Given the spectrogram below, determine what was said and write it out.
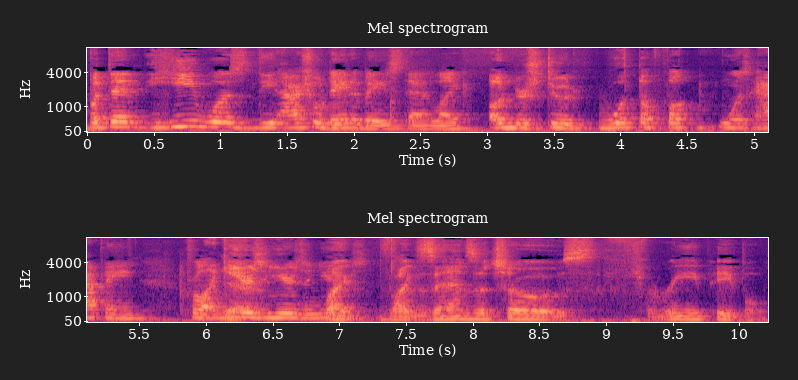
but then he was the actual database that like understood what the fuck was happening for like Yeah. years and years and years. like like Zanza chose three people,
